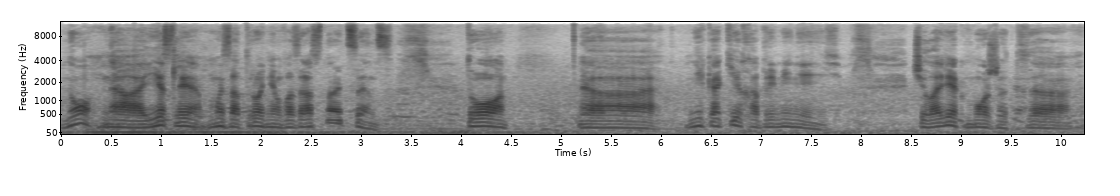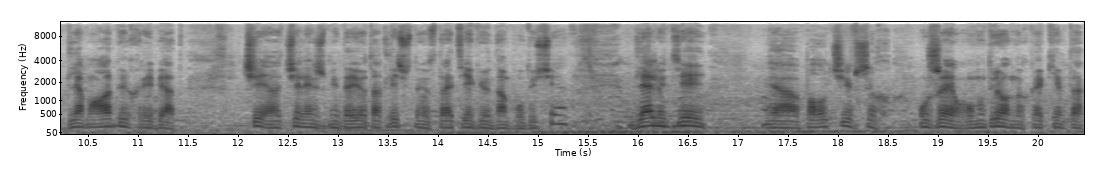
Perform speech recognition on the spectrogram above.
Но э, если мы затронем возрастной ценз, то э, никаких обременений. Человек может э, для молодых ребят челлендж дает отличную стратегию на будущее. Для людей, получивших уже умудренных каким-то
